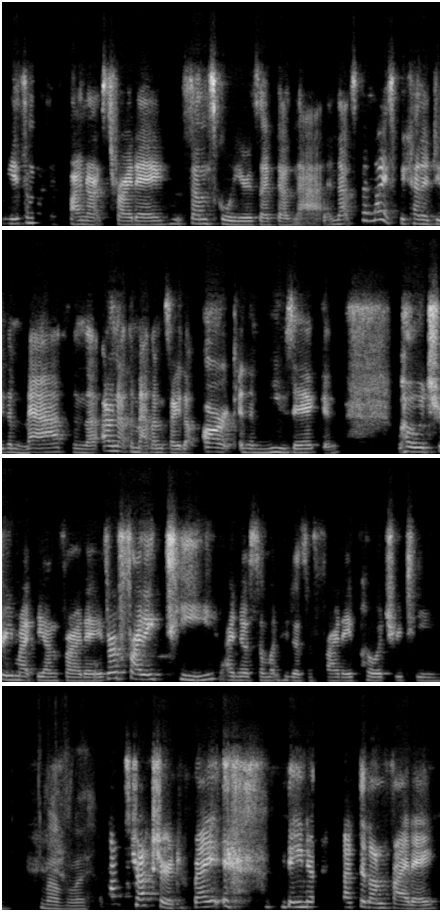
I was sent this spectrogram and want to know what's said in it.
we sometimes Fine Arts Friday. Some school years I've done that, and that's been nice. We kind of do the math and the, or not the math. I'm sorry, the art and the music and poetry might be on Fridays or Friday tea. I know someone who does a Friday poetry tea. Lovely. That's structured, right? they know expected on Friday,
